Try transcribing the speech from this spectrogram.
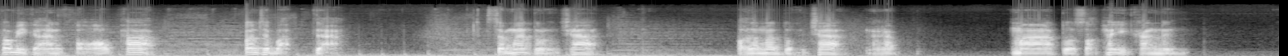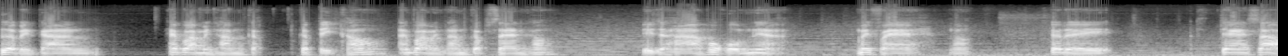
ก็มีการขอภาพต้นฉบับจากสำนักงานตรวจแห่งชาติขอสำนักงานตรวจแห่งชาตินะครับ มาตรวจสอบให้อีกครั้งหนึ่ง เพื่อเป็นการให้ความเป็นธรรมกับกติกเขาให้ความเป็นธรรมกับแซนเขา เดี๋ยวจะหาพวกผมเนี่ย ไม่แฟร์เนาะก็เลยแจ้งทราบ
